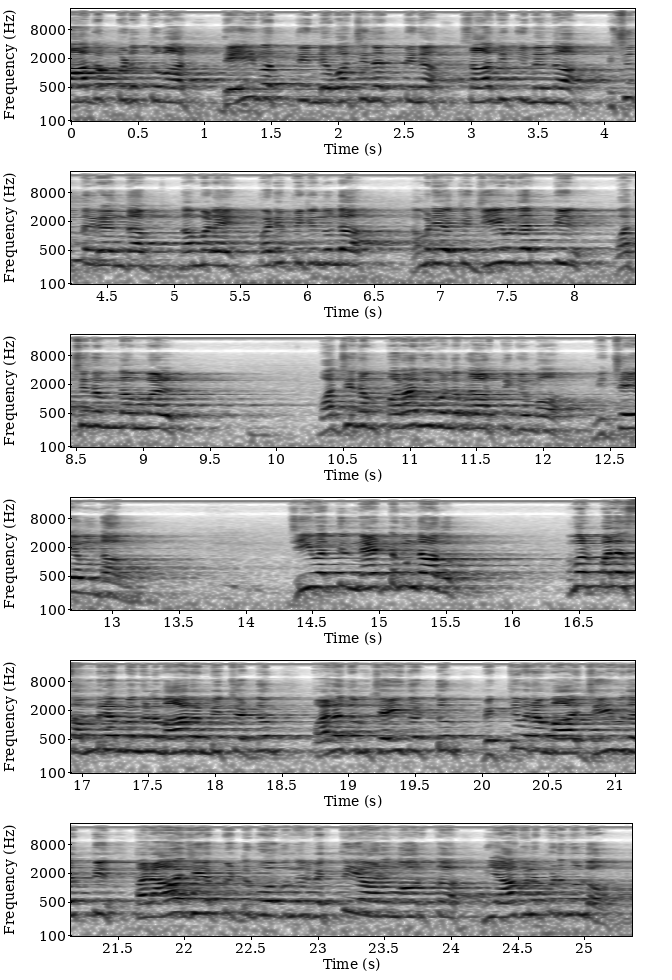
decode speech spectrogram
പാകപ്പെടുത്തുവാൻ ദൈവത്തിന്റെ വചനത്തിന് സാധിക്കുമെന്ന് വിശുദ്ധ ഗ്രന്ഥം നമ്മളെ പഠിപ്പിക്കുന്നുണ്ട്. നമ്മുടെയൊക്കെ ജീവിതത്തിൽ വചനം നമ്മൾ വചനം പറഞ്ഞുകൊണ്ട് പ്രാർത്ഥിക്കുമ്പോൾ വിജയമുണ്ടാകും. ജീവിതത്തിൽ നേട്ടമുണ്ടാകും. നമ്മൾ പല സംരംഭങ്ങളും ആരംഭിച്ചിട്ടും പലതും ചെയ്തിട്ടും വ്യക്തിപരമായ ജീവിതത്തിൽ പരാജയപ്പെട്ടു പോകുന്ന ഒരു വ്യക്തിയാണെന്ന് ഓർത്ത് നീ ആകുലപ്പെടുന്നുണ്ടോ?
